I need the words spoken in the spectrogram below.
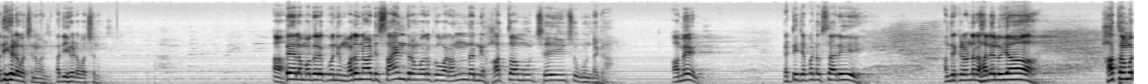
పదిహేడవ వచనం అండి పదిహేడవ వచనం. వేల మొదలుకొని మరునాటి సాయంత్రం వరకు వారందరినీ హతము చేయుచు ఉండగా. ఆమె గట్టి చెప్పండి ఒకసారి. అందరు ఇక్కడ ఉన్నారు. హలెలుయా హతము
